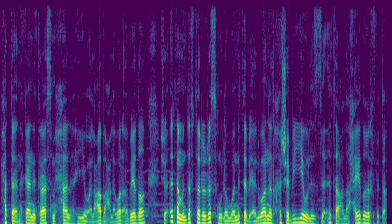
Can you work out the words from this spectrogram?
حتى أنا كانت راسمة حالها هي وألعابها على ورقة بيضة شقتها من دفتر الرسم ولونتها بألوانها الخشبية ولزقتها على حيط غرفتها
